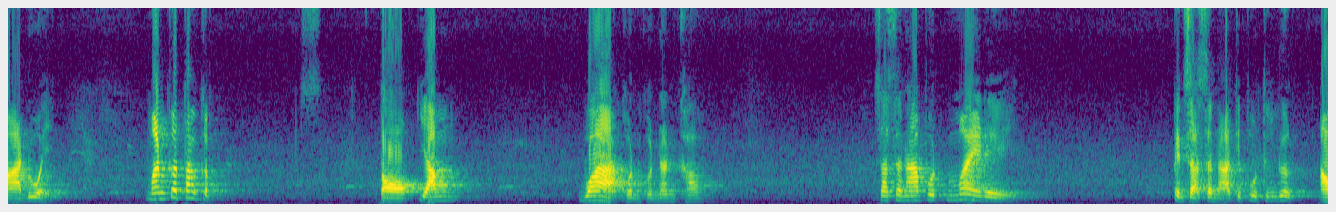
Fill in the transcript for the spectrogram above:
มาด้วย มันก็เท่ากับตอกย้ำว่าคนคนนั้นเขาศาสนาพุทธไม่ได้เป็นศาสนาที่พูดถึงเรื่อง เอา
